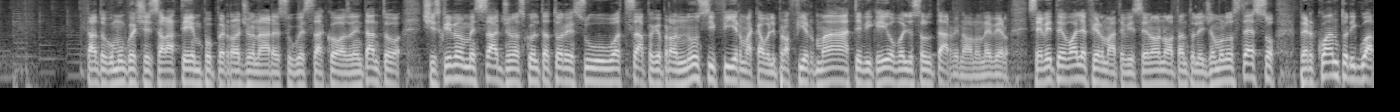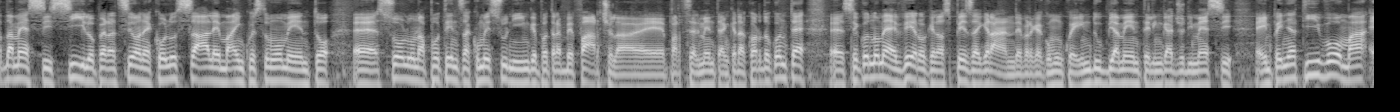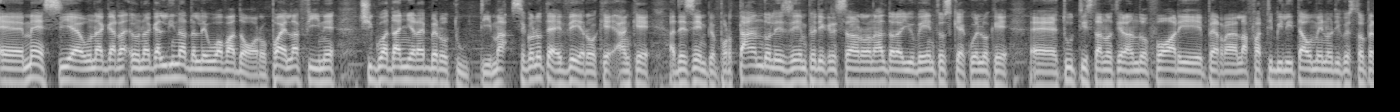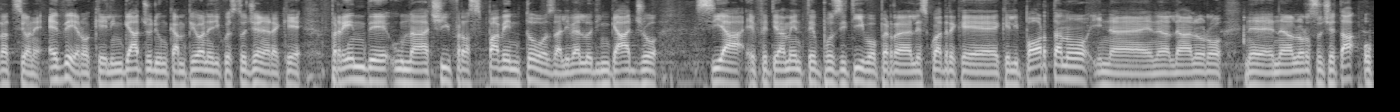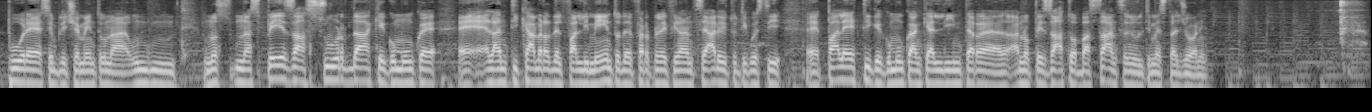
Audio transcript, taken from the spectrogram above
Tanto comunque ci sarà tempo per ragionare su questa cosa. Intanto ci scrive un messaggio un ascoltatore su WhatsApp che però non si firma, cavoli, però firmatevi che io voglio salutarvi. No, non è vero. Se avete voglia firmatevi, se no no, tanto leggiamo lo stesso. Per quanto riguarda Messi, sì, l'operazione è colossale, ma in questo momento eh, solo una potenza come Suning potrebbe farcela, è parzialmente anche d'accordo con te. Eh, secondo me è vero che la spesa è grande, perché comunque indubbiamente l'ingaggio di Messi è impegnativo, ma eh, Messi è una, ga- una gallina dalle uova d'oro. Poi alla fine fine ci guadagnerebbero tutti. Ma secondo te è vero che anche, ad esempio, portando l'esempio di Cristiano Ronaldo alla Juventus, che è quello che eh, tutti stanno tirando fuori per la fattibilità o meno di questa operazione, è vero che l'ingaggio di un campione di questo genere che prende una cifra spaventosa a livello di ingaggio sia effettivamente positivo per le squadre che, che li portano in, eh, nella, loro, nella, loro, società oppure semplicemente una, un, uno, una, spesa assurda che comunque è, è, l'anticamera del fallimento, del fair play finanziario, di tutti questi eh, paletti che comunque anche all'Inter eh, hanno pesato abbastanza nelle ultime stagioni.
